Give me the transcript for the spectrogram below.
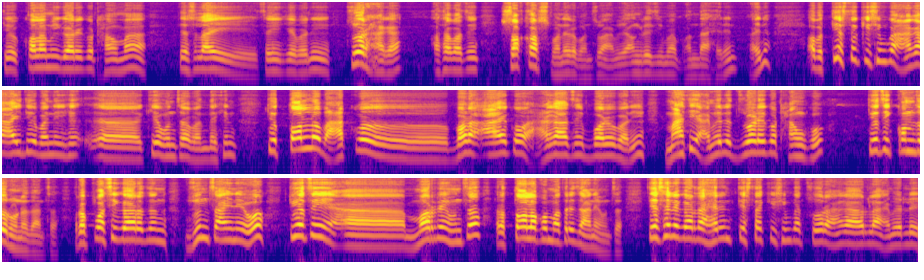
त्यो कलमी गरेको ठाउँमा त्यसलाई चाहिँ के भने चोर हाँगा अथवा चाहिँ सकर्स भनेर भन्छौँ हामी अङ्ग्रेजीमा भन्दाखेरि होइन? अब त्यस्तो किसिमको हाँगा आइदियो भने के हुन्छ भनेदेखि त्यो तल्लो भागकोबाट आएको हाँगा चाहिँ बढ्यो भने माथि हामीले जोडेको ठाउँको त्यो चाहिँ कमजोर हुन जान्छ। र पछि गएर जुन जुन चाहिने हो त्यो चाहिँ मर्ने हुन्छ र तलको मात्रै जाने हुन्छ। त्यसैले गर्दाखेरि त्यस्ता किसिमका चोर हाँगाहरूलाई हामीहरूले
